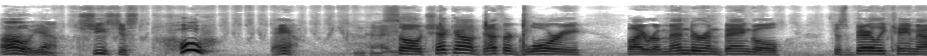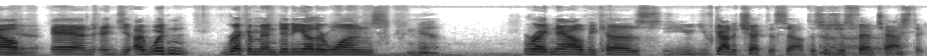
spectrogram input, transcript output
Oh, yeah. She's just, whew, damn. Nice. So check out Death or Glory by Remender and Bengal. Just barely came out, Yeah. and it, I wouldn't recommend any other ones yeah. right now because you, you've got to check this out. This is just Uh, fantastic.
